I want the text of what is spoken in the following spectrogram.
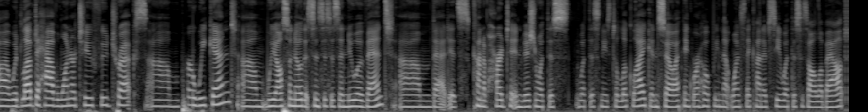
uh, would love to have one or two food trucks um, per weekend. Um, we also know that since this is a new event, um, that it's kind of hard to envision what this what this needs to look like. And so I think we're hoping that once they kind of see what this is all about,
